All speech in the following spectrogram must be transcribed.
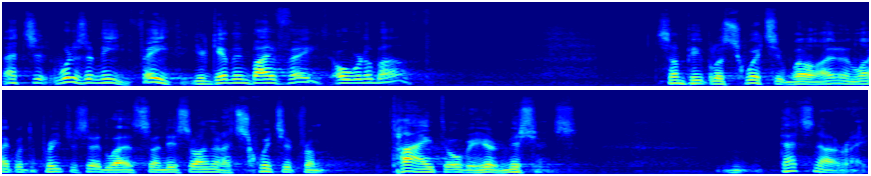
That's it. What does it mean? Faith. You're giving by faith over and above. Some people have switched it. Well, I didn't like what the preacher said last Sunday, so I'm going to switch it from tithe to over here missions. That's not right.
